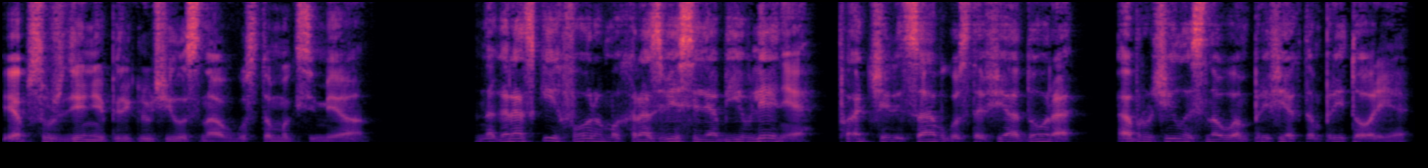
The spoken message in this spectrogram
и обсуждение переключилось на Августа Максимиан. На городских форумах развесили объявление. Падчерица Августа Феодора обручилась новым префектом притория.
